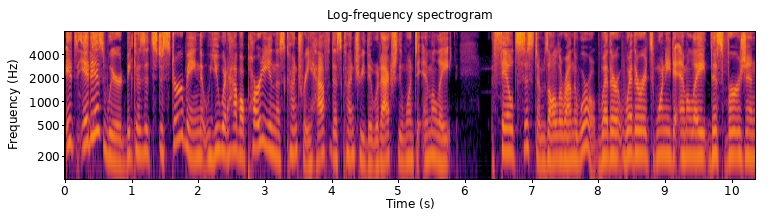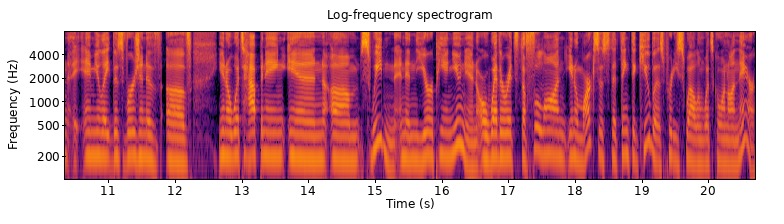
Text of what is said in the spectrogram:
It's it is weird because it's disturbing that you would have a party in this country, half of this country, that would actually want to emulate failed systems all around the world whether whether it's wanting to emulate this version emulate this version of of you know what's happening in um, Sweden and in the European Union or whether it's the full on you know Marxists that think that Cuba is pretty swell and what's going on there.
